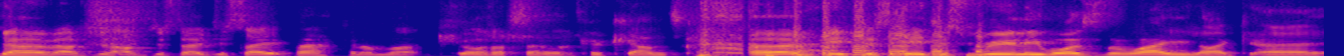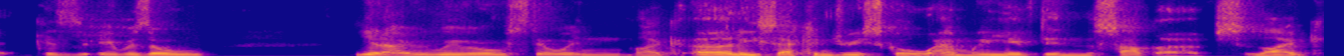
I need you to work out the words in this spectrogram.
no! I've just, I've just heard you say it back, and I'm like, God, I sound like a cunt. Um, it just, it just really was the way, like, because uh, it was all you know, we were all still in like early secondary school and we lived in the suburbs. Like,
